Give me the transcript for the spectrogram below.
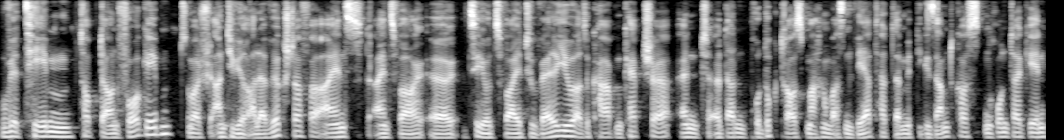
wo wir Themen top-down vorgeben. Zum Beispiel antiviraler Wirkstoffe eins. Eins war äh, CO2 to Value, also Carbon Capture und äh, dann ein Produkt draus machen, was einen Wert hat, damit die Gesamtkosten runtergehen.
